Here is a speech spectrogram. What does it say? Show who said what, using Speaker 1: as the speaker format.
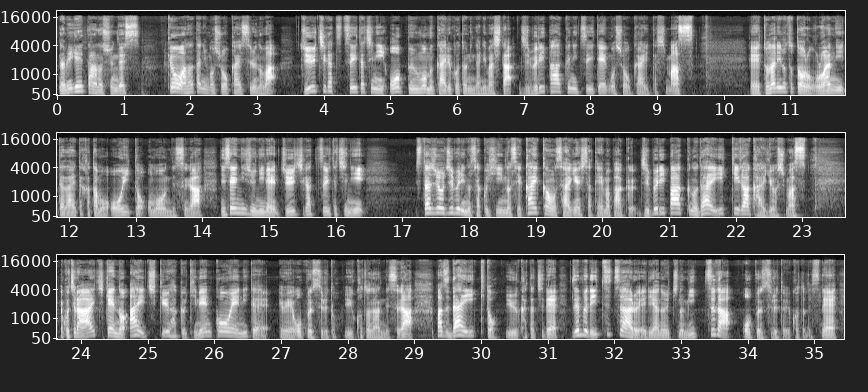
Speaker 1: ナビゲーターのしゅんです。今日あなたにご紹介するのは11月1日にオープンを迎えることになりましたジブリパークについてご紹介いたします。えー、隣のトトロをご覧にいただいた方も多いと思うんですが2022年11月1日にスタジオジブリの作品の世界観を再現したテーマパークジブリパークの第1期が開業します。こちら愛知県の愛・地球博記念公園にて、オープンするということなんですが、まず第1期という形で、全部で5つあるエリアのうちの3つがオープンするということですね。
